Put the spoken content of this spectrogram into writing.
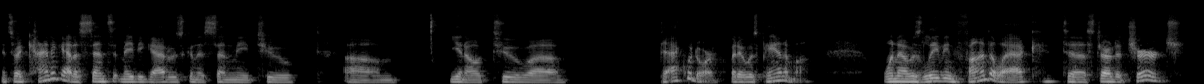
And so I kind of got a sense that maybe God was going to send me to, um, you know, to, uh, to Ecuador, but it was Panama. When I was leaving Fond du Lac to start a church,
